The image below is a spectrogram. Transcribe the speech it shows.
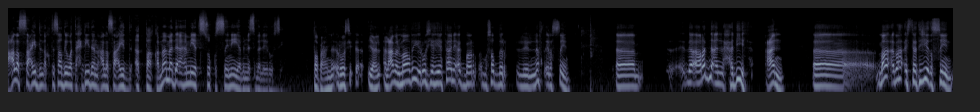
على الصعيد الاقتصادي وتحديدا على صعيد الطاقة. ما مدى أهمية السوق الصينية بالنسبة لروسيا؟ طبعا روسيا يعني العام الماضي روسيا هي ثاني أكبر مصدر للنفط إلى الصين. إذا أردنا الحديث عن ما ما استراتيجية الصين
